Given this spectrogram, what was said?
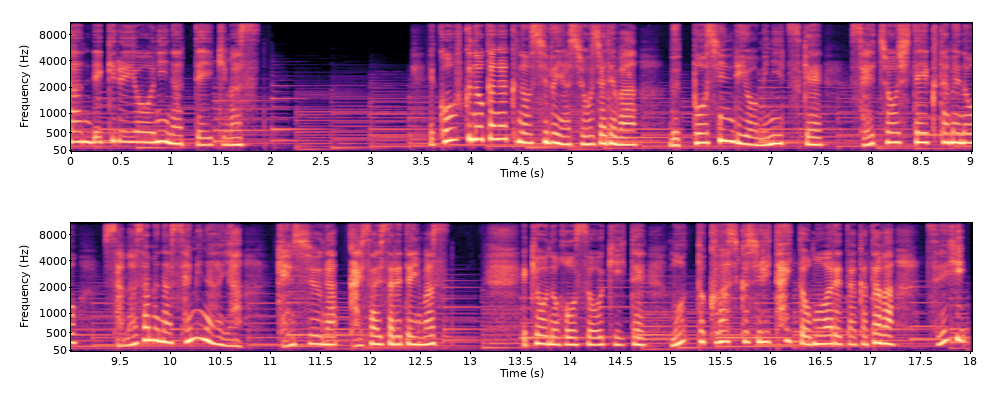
感できるようになっていきます。幸福の科学の渋谷少女では仏法真理を身につけ成長していくためのさまざまなセミナーや研修が開催されています。今日の放送を聞いてもっと詳しく知りたいと思われた方はぜひ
